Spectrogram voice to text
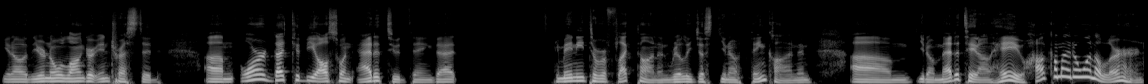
You know you're no longer interested, um, or that could be also an attitude thing that you may need to reflect on and really just you know think on and um, you know meditate on hey how come i don't want to learn?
